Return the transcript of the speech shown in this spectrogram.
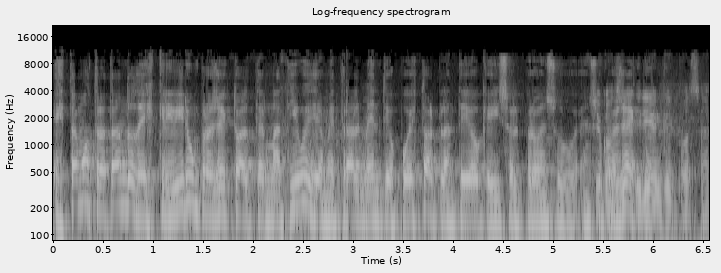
Estamos tratando de escribir un proyecto alternativo y diametralmente opuesto al planteo que hizo el PRO en su, en su proyecto. En qué cosa?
